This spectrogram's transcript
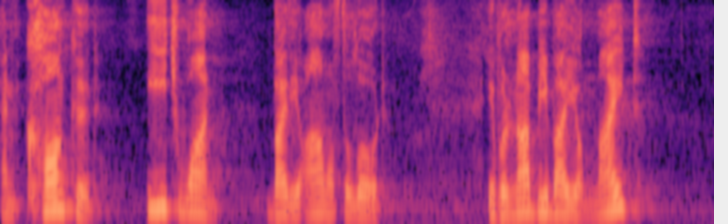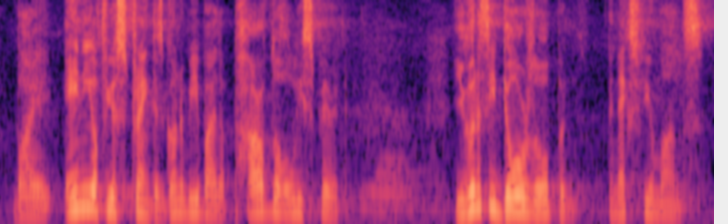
and conquered each one by the arm of the Lord. It will not be by your might, by any of your strength. It's going to be by the power of the Holy Spirit. You're going to see doors open the next few months.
